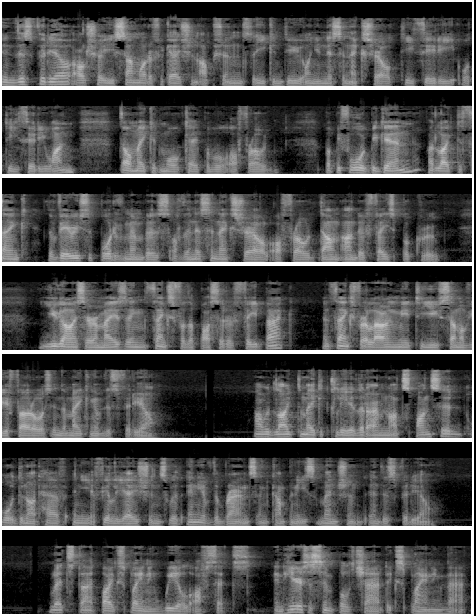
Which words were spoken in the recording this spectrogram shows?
In this video, I'll show you some modification options that you can do on your Nissan X-Trail T30 or T31 that'll make it more capable off-road. But before we begin, I'd like to thank the very supportive members of the Nissan X-Trail Off-Road Down Under Facebook group. You guys are amazing, thanks for the positive feedback, and thanks for allowing me to use some of your photos in the making of this video. I would like to make it clear that I'm not sponsored or do not have any affiliations with any of the brands and companies mentioned in this video. Let's start by explaining wheel offsets. And here's a simple chart explaining that.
